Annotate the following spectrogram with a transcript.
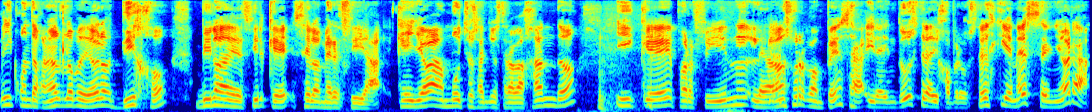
Y cuando ganó el Globo de Oro, dijo, vino a decir que se lo merecía, que llevaba muchos años trabajando y que por fin le daban su recompensa. Y la industria dijo, pero usted quién es, señora,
